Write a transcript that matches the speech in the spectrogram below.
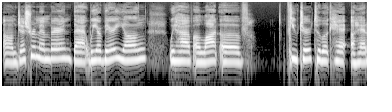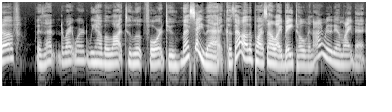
Um, just remember that we are very young. We have a lot of future to look he- ahead of. Is that the right word? We have a lot to look forward to. Let's say that because that other part sounded like Beethoven. I really didn't like that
